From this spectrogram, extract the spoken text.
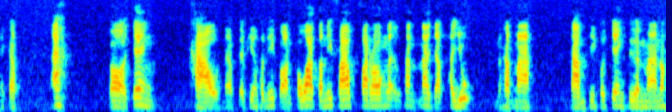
นะครับอะก็แจ้งข่าวนะครับแต่เพียงเท่านี้ก่อนเพราะว่าตอนนี้ฟ้าฟ้าร้องแล้วท่านน่าจะพายุนะครับมาตามที่เขาแจ้งเตือนมาเนาะ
